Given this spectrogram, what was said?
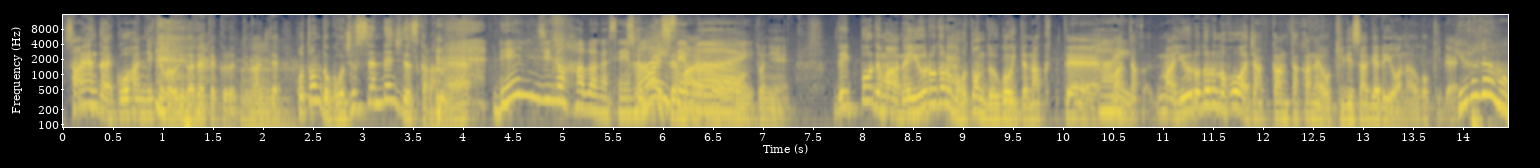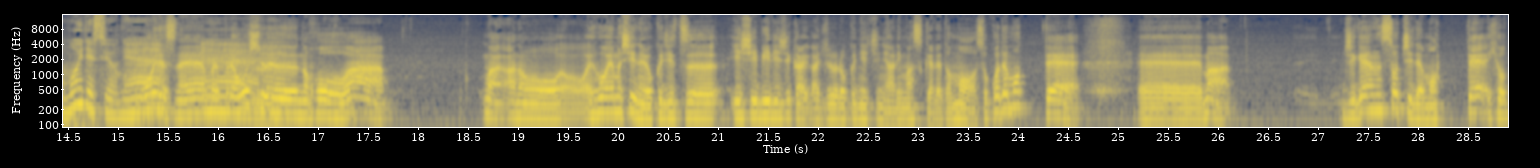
3円台後半に行けば売りが出てくるって感じで、うん、ほとんど50銭レンジですからね。レンジの幅が狭い。狭い狭いもう本当にで一方でまあねユーロドルもほとんど動いてなくて、はい、まあまあ、ユーロドルの方は若干高値を切り下げるような動きで。ユーロドルも重いですよね。重いですね。やっぱり欧州の方はまあ、あの FOMC の翌日 ECB 理事会が16日にありますけれどもそこでもって、えー、まあ次元措置でもってひょっ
